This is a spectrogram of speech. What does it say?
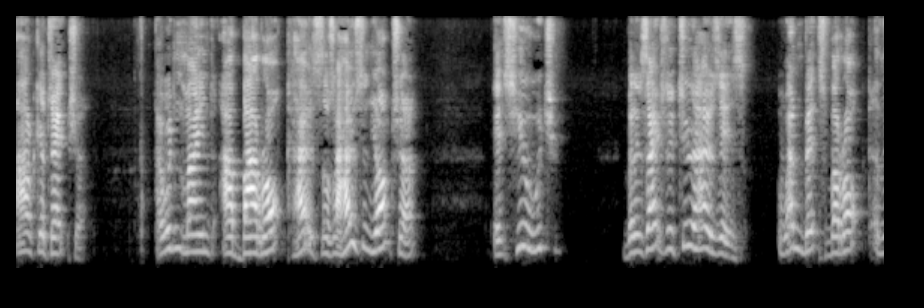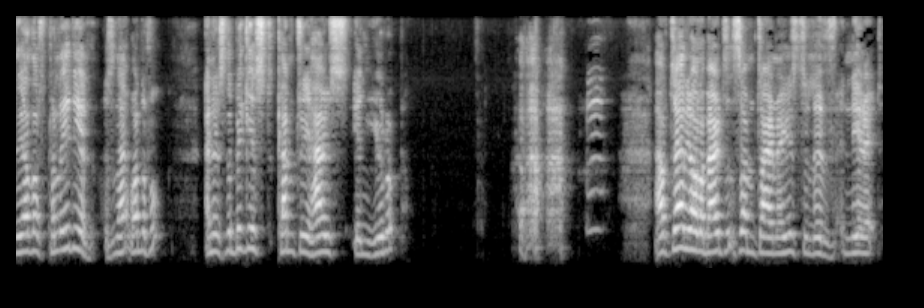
architecture. I wouldn't mind a Baroque house. There's a house in Yorkshire. It's huge, but it's actually two houses. One bit's Baroque and the other's Palladian. Isn't that wonderful? And it's the biggest country house in Europe. I'll tell you all about it sometime. I used to live near it,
